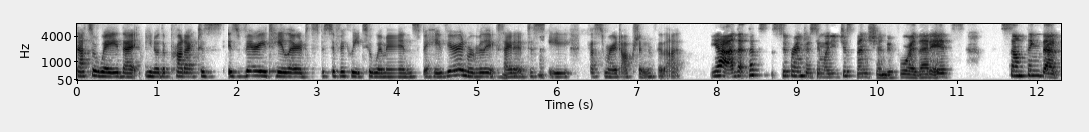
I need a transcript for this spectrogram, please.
that's a way that you know the product is is very tailored specifically to women's behavior, and we're really excited to mm-hmm. see customer adoption for that. Yeah, that, that's super interesting. What you just mentioned before that it's something that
